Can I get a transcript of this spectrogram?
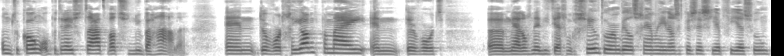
om te komen op het resultaat wat ze nu behalen. En er wordt gejankt bij mij en er wordt um, ja, nog net niet tegen me geschreeuwd door een beeldscherm heen als ik een sessie heb via Zoom.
